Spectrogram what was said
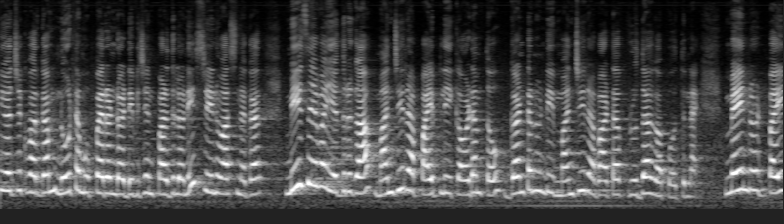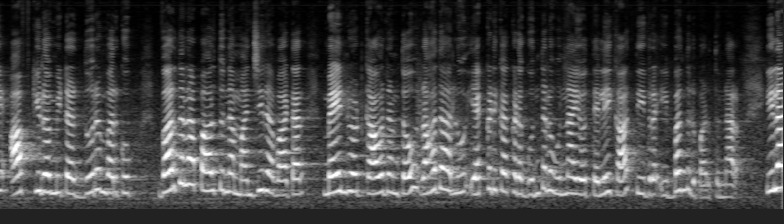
నియోజకవర్గం నూట ముప్పై రెండో డివిజన్ పరిధిలోని శ్రీనివాస్ నగర్. మీ సేవ ఎదురుగా మంజీరా పైప్ లీక్ అవడంతో గంట నుండి మంజీరా వాటర్ వృధాగా పోతున్నాయి. మెయిన్ రోడ్పై హాఫ్ కిలోమీటర్ దూరం వరకు వరదలా పారుతున్న మంజీరా వాటర్ మెయిన్ రోడ్ కావడంతో రహదారులు ఎక్కడికక్కడ గుంతలు ఉన్నాయో తెలియక తీవ్ర ఇబ్బందులు పడుతున్నారు. ఇలా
